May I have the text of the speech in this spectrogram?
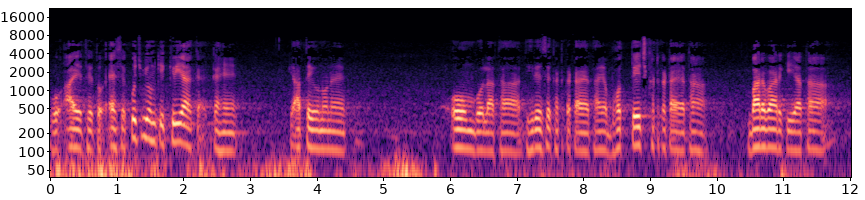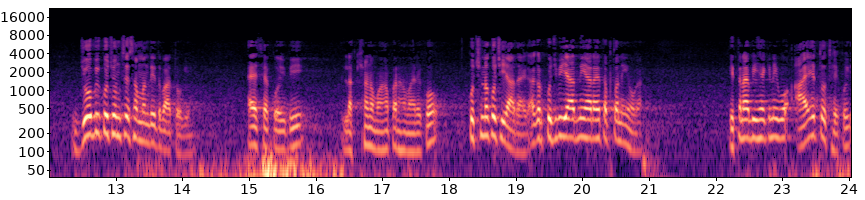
वो आए थे तो ऐसे कुछ भी उनकी क्रिया कहें कि आते ही उन्होंने ओम बोला था, धीरे से खटखटाया था या बहुत तेज खटखटाया था बार बार किया था। जो भी कुछ उनसे संबंधित बात होगी, ऐसा कोई भी लक्षण वहाँ पर हमारे को कुछ ना कुछ याद आएगा। अगर कुछ भी याद नहीं आ रहा है, तब तो नहीं होगा। इतना भी है कि नहीं, वो आए तो थे, कोई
